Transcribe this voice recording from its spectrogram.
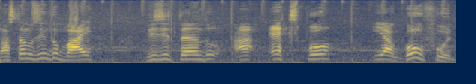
Nós estamos em Dubai visitando a Expo e a GoFood,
